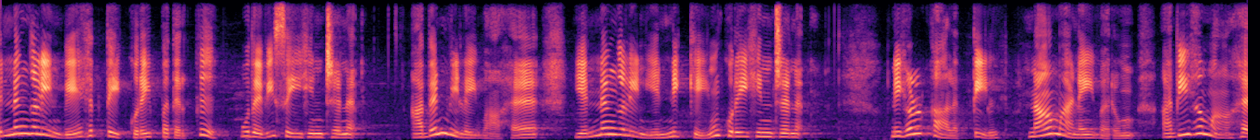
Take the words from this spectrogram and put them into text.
எண்ணங்களின் வேகத்தை குறைப்பதற்கு உதவி செய்கின்றன. அதன் விளைவாக எண்ணங்களின் எண்ணிக்கையும் குறைகின்றன. நிகழ்காலத்தில் நாம் அனைவரும் அதிகமாக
